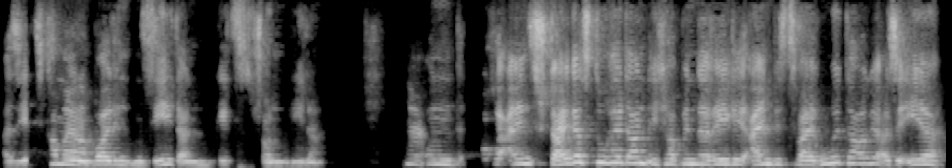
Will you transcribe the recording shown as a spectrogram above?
also jetzt kann man ja bald in den See, dann geht's schon wieder. Ja. Und Woche eins steigerst du halt an. Ich habe in der Regel ein bis zwei Ruhetage, also eher,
